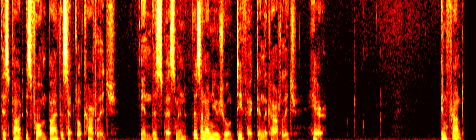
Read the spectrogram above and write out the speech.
This part is formed by the septal cartilage. In this specimen, there's an unusual defect in the cartilage here. In front,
